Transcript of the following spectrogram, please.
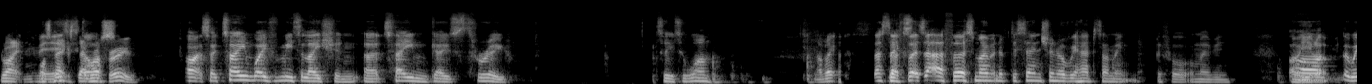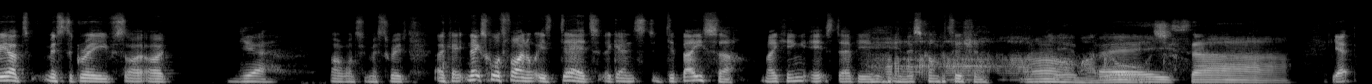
Right. What's It's next? then, gone Ross? through. All right, so Tame Wave of Mutilation. Uh, Tame goes through two to one. Love it. That's our, is that our first moment of dissension, or have we had something before, or maybe? Oh, you Uh, like- we had Mr. Greaves. I, I yeah. I wanted Mr. Greaves. Okay, next quarterfinal is Dead against Debaser, making its debut in this competition. Oh my lord. Debaser. Yep.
